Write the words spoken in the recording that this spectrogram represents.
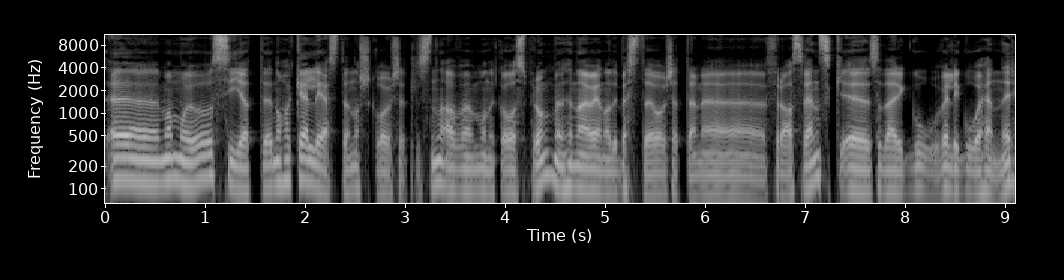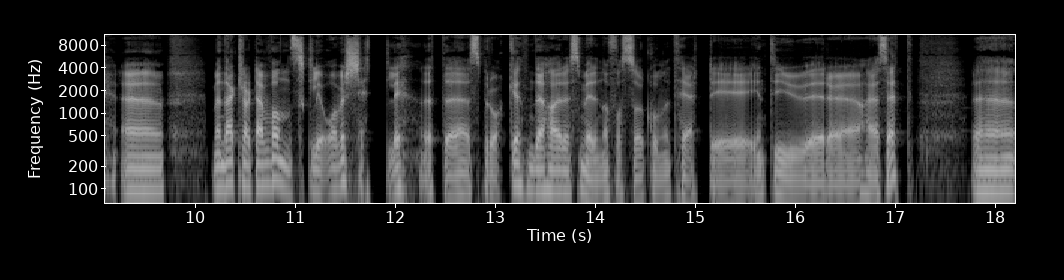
Uh, man må jo si at Nå har ikke jeg lest den norske oversettelsen av Monica Aasprung, men hun er jo en av de beste oversetterne fra svensk, så det er gode, veldig gode hender. Men det er klart det er vanskelig oversettelig, dette språket. Det har Smirnov også kommentert i intervjuer, har jeg sett. Uh,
